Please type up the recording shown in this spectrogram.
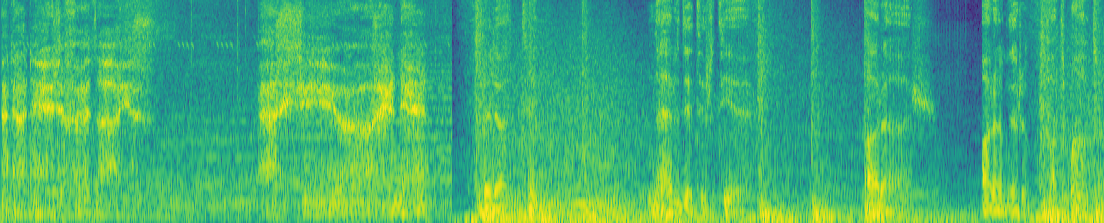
Denen herife dair her şeyi öğrenin. Selahattin nerededir diye arar, aranırım Fatma Hatun.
